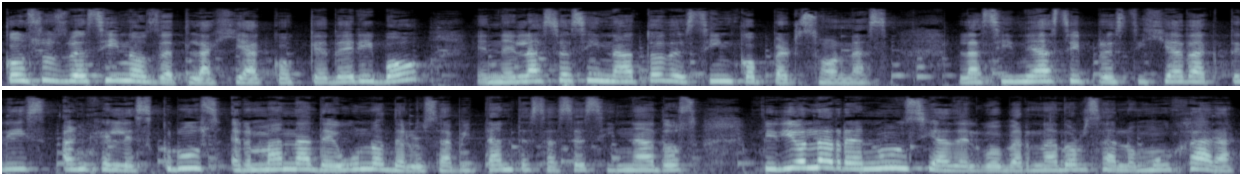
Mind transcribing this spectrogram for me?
con sus vecinos de Tlajiaco que derivó en el asesinato de cinco personas. La cineasta y prestigiada actriz Ángeles Cruz, hermana de uno de los habitantes asesinados, pidió la renuncia del gobernador Salomón Jara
